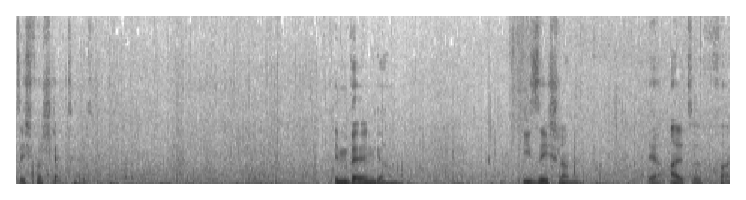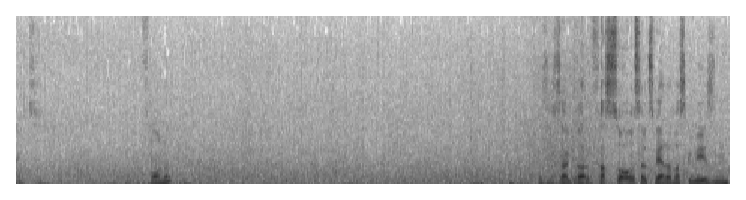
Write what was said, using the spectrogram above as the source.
sich versteckt hält. Im Wellengang. Die Seeschlange. Der alte Feind. Da vorne? Das sah gerade fast so aus, als wäre da was gewesen.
